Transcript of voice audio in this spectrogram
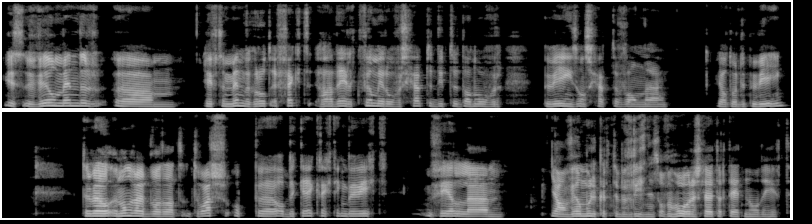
is veel minder, um, heeft een minder groot effect, gaat eigenlijk veel meer over scherptediepte dan over bewegingsonscherpte van, uh, ja, door de beweging. Terwijl een onderwerp wat dat dwars op, uh, op de kijkrichting beweegt, veel, uh, ja, veel moeilijker te bevriezen is of een hogere sluitertijd nodig heeft.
